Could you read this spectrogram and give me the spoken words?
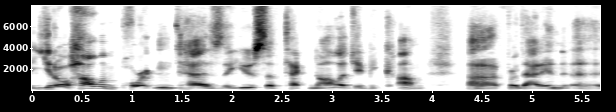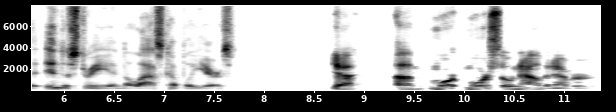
you know how important has the use of technology become uh, for that in, uh, industry in the last couple of years? Yeah, um, more more so now than ever,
